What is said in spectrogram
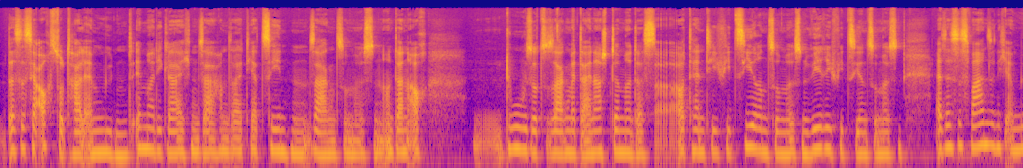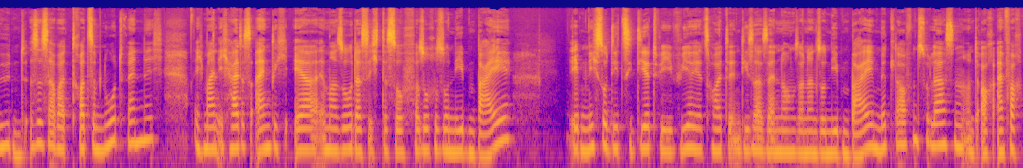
das ist ja auch total ermüdend, immer die gleichen Sachen seit Jahrzehnten sagen zu müssen und dann auch du sozusagen mit deiner Stimme das authentifizieren zu müssen, verifizieren zu müssen. Also es ist wahnsinnig ermüdend. Es ist aber trotzdem notwendig. Ich meine, ich halte es eigentlich eher immer so, dass ich das so versuche, so nebenbei, eben nicht so dezidiert wie wir jetzt heute in dieser Sendung, sondern so nebenbei mitlaufen zu lassen und auch einfach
